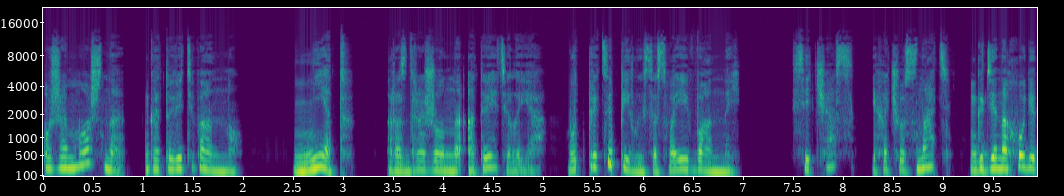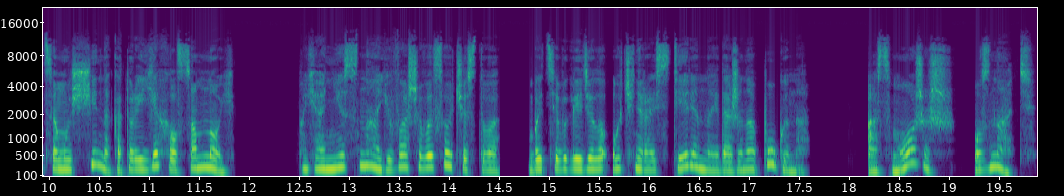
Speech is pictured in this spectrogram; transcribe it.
«Уже можно готовить ванну?» «Нет», — раздраженно ответила я. Вот прицепилась со своей ванной. «Сейчас я хочу знать, где находится мужчина, который ехал со мной». «Я не знаю, ваше высочество». Бетси выглядела очень растерянно и даже напугана. «А сможешь узнать?»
